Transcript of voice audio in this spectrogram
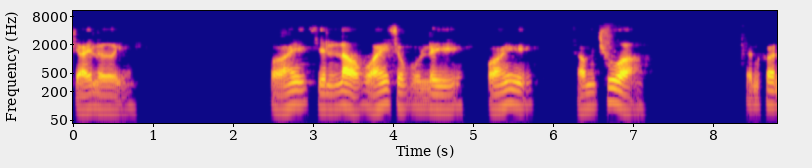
ใจเลยปล่อยให้กินเหล้าปล่อยสูบบุหรี่ปล่อยทำชั่วจนคน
